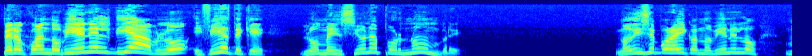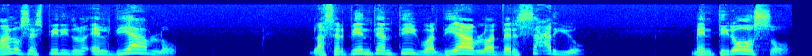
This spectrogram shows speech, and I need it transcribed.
pero cuando viene el diablo, y fíjate que lo menciona por nombre, no dice por ahí cuando vienen los malos espíritus, el diablo, la serpiente antigua, el diablo, adversario, mentiroso.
